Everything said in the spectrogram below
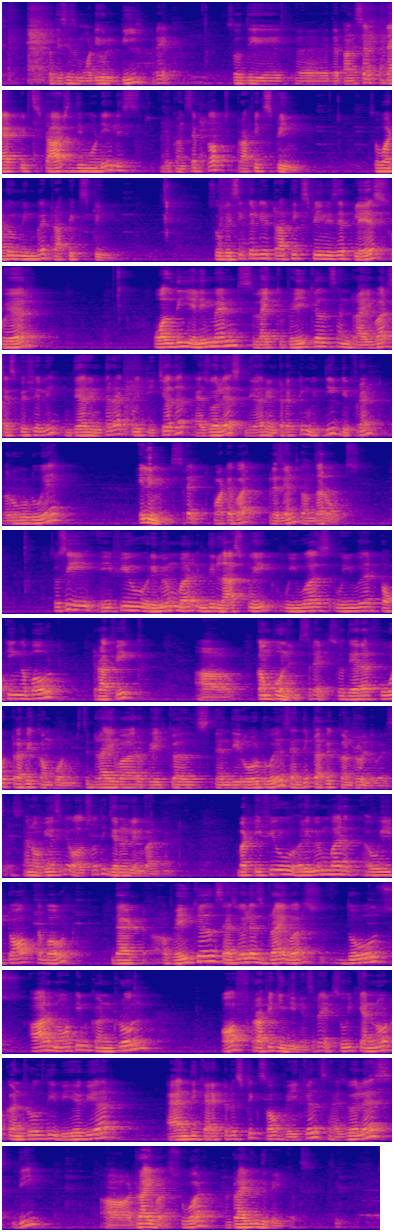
so this is module b right? So the uh, the concept that it starts the module is the concept of traffic stream. So what do you mean by traffic stream? So basically a traffic stream is a place where all the elements like vehicles and drivers especially they are interact with each other as well as they are interacting with the different roadway elements right whatever present on the roads so see if you remember in the last week we was we were talking about traffic uh, components right? So there are four traffic components the driver vehicles then the roadways and the traffic control devices and obviously also the general environment. But if you remember uh, we talked about that uh, vehicles as well as drivers those are not in control of traffic engineers right? So we cannot control the behavior and the characteristics of vehicles as well as the uh, drivers who are driving the vehicles.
